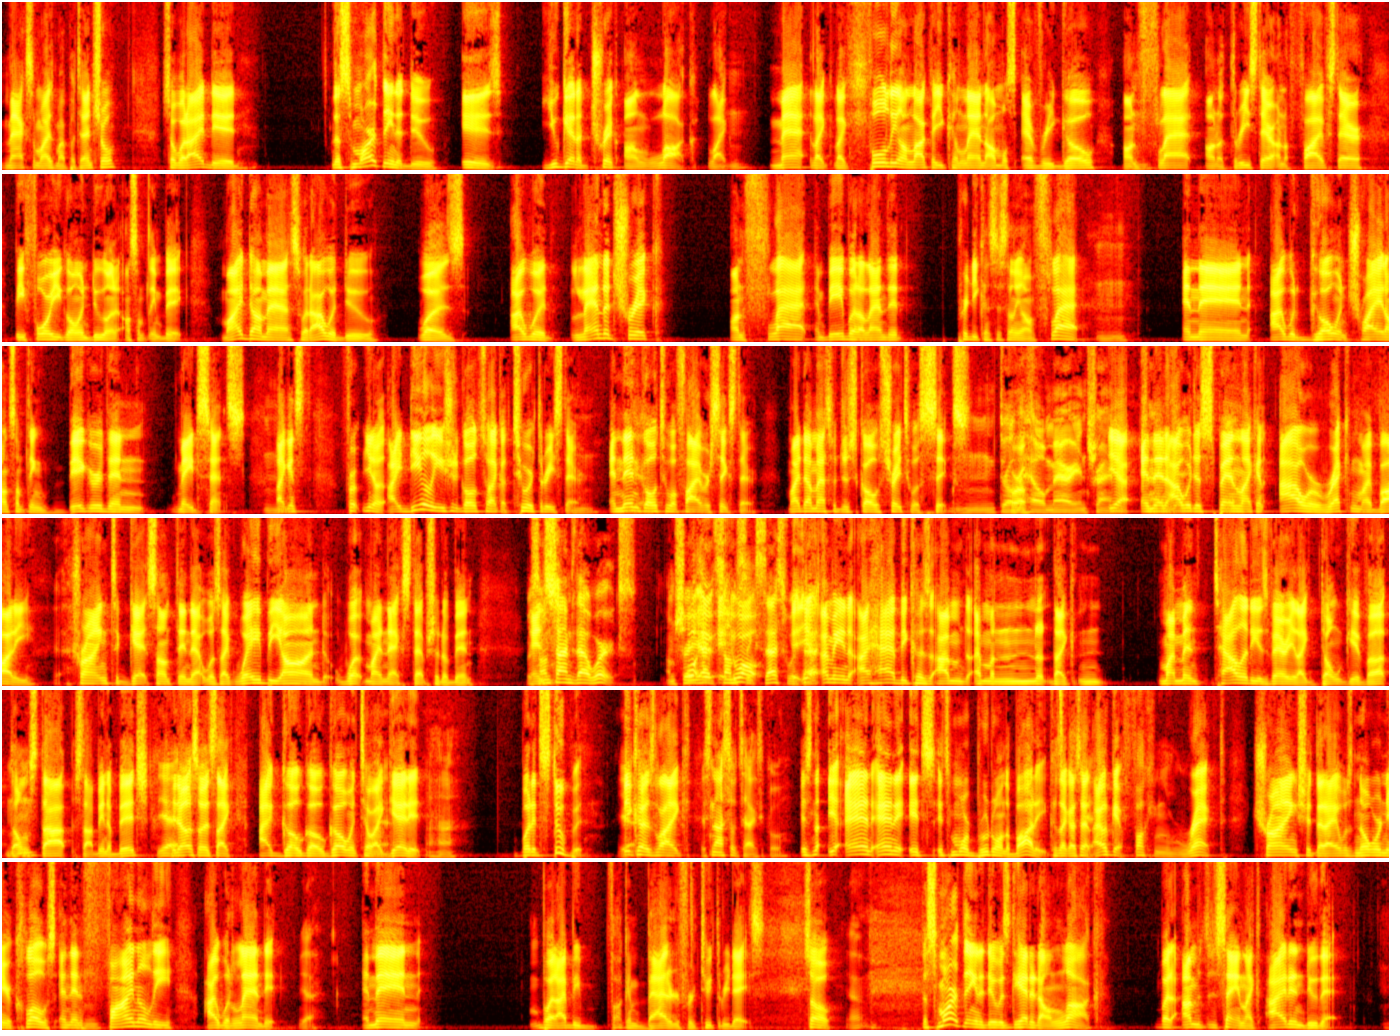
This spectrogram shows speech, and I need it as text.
maximize my potential. So what I did, the smart thing to do is you get a trick on lock, like mm-hmm. mat, like like fully on lock that you can land almost every go on mm-hmm. flat, on a three stair, on a five stair before you go and do it on something big. My dumbass, what I would do was I would land a trick on flat and be able to land it pretty consistently on flat, mm-hmm. and then I would go and try it on something bigger than made sense. Like it's for you know, ideally you should go to like a two or three stair and then go to a five or six stair. My dumbass would just go straight to a six. Mm, Throw or a Hail Mary and try yeah, and then I would just spend like an hour wrecking my body trying to get something that was like way beyond what my next step should have been. But And sometimes that works. I'm sure you had it- some well, success with yeah, that. I mean, I had because I'm I'm a n- like n- my mentality is very like don't give up, don't stop, stop being a bitch. Mm-hmm. Yeah. You know, so it's like I go go go until I get it. Uh-huh. But it's stupid because like it's not so tactical. it's not yeah, and and it- it's it's more brutal on the body because like I said, I would get fucking wrecked trying shit that I was nowhere near close, and then Mm-hmm. finally I would land it, Yeah. and then but I'd be fucking battered for two three days. So Yep. the smart thing to do is get it on lock. But I'm just saying, like, I didn't do that.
